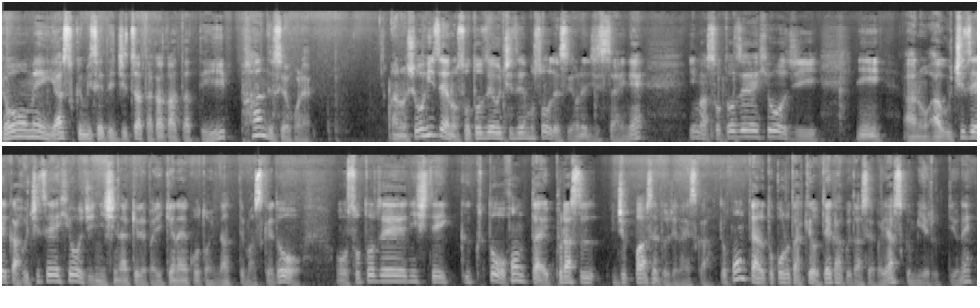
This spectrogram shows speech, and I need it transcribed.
表面安く見せて実は高かったっていっぱいあるんですよこれ。あの消費税の外税内税もそうですよね実際ね。今外税表示にあのあ内税か内税表示にしなければいけないことになってますけど外税にしていくと本体プラス10%じゃないですか。で本体のところだけをでかく出せば安く見えるっていうね。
